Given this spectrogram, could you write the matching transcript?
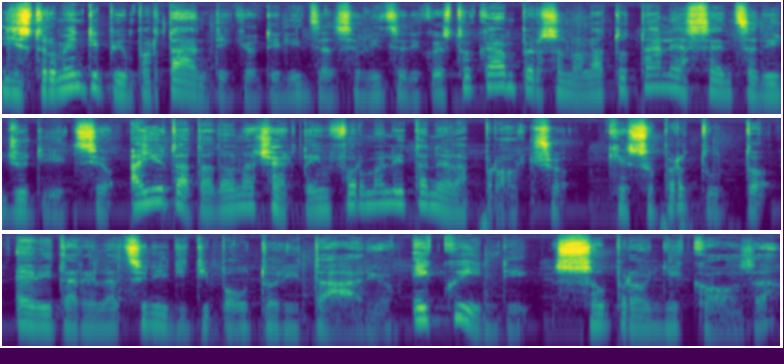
Gli strumenti più importanti che utilizza il servizio di questo camper sono la totale assenza di giudizio, aiutata da una certa informalità nell'approccio, che soprattutto evita relazioni di tipo autoritario, e quindi, sopra ogni cosa,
